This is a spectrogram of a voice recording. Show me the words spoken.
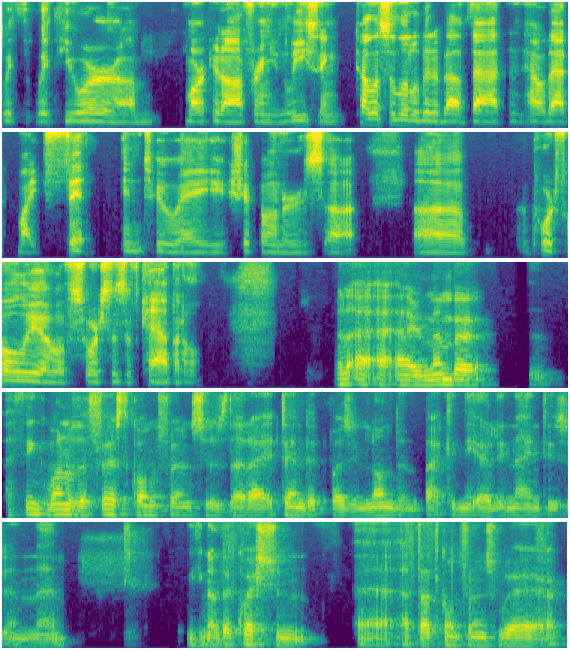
with with your um, market offering and leasing. Tell us a little bit about that and how that might fit into a ship owner's uh, uh, portfolio of sources of capital. Well, I, I remember I think one of the first conferences that I attended was in London back in the early 90s. And, um, you know, the question uh, at that conference where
